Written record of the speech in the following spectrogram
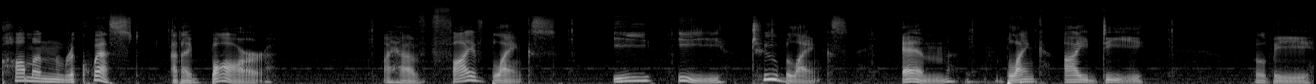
common request at a bar. I have five blanks, E, E, two blanks, M, blank ID will be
